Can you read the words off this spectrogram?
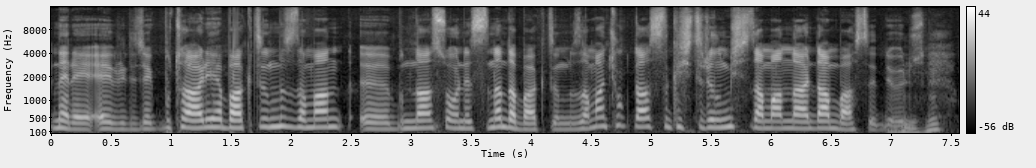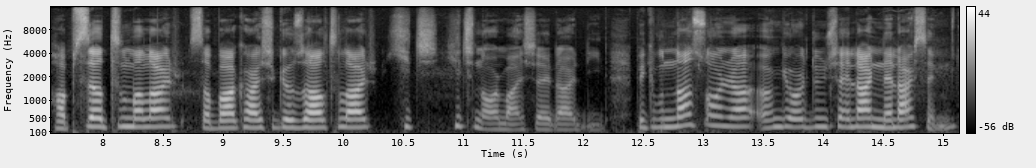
nereye evrilecek? Bu tarihe baktığımız zaman e, bundan sonrasına da baktığımız zaman çok daha sıkıştırılmış zamanlardan bahsediyoruz. Hapse atılmalar, sabaha karşı gözaltılar hiç hiç normal şeyler değil. Peki bundan sonra öngördüğün şeyler neler senin?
